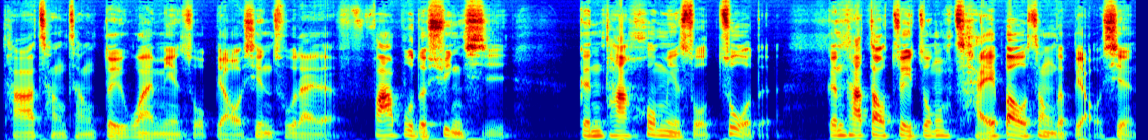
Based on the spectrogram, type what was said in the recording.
他常常对外面所表现出来的发布的讯息，跟他后面所做的，跟他到最终财报上的表现，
